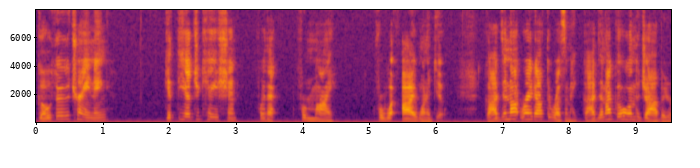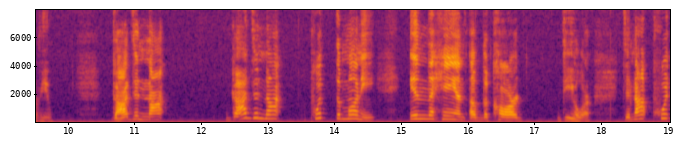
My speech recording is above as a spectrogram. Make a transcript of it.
go through the training, get the education for that, for my, for what I want to do. God did not write out the resume. God did not go on the job interview. God did not, God did not put the money in the hand of the car dealer did not put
